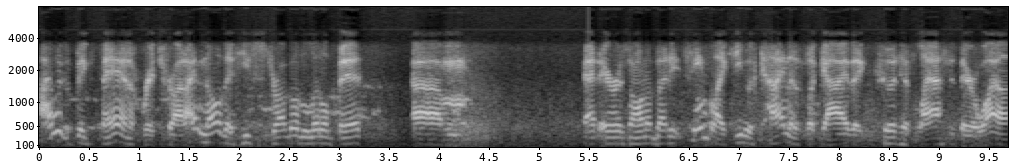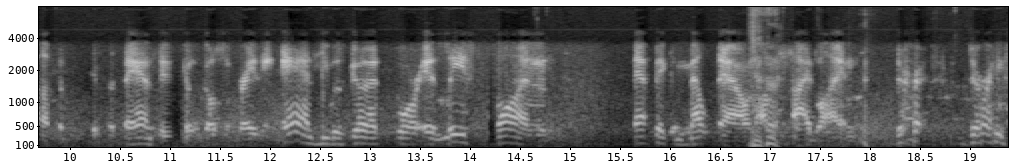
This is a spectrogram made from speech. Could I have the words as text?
I was a big fan of Rich Rod. I know that he struggled a little bit um, at Arizona, but it seemed like he was kind of a guy that could have lasted there a while if the, if the fans didn't go, go so crazy. And he was good for at least one epic meltdown on the sideline during, during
